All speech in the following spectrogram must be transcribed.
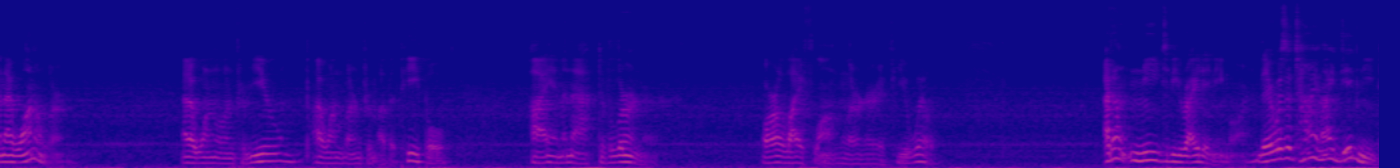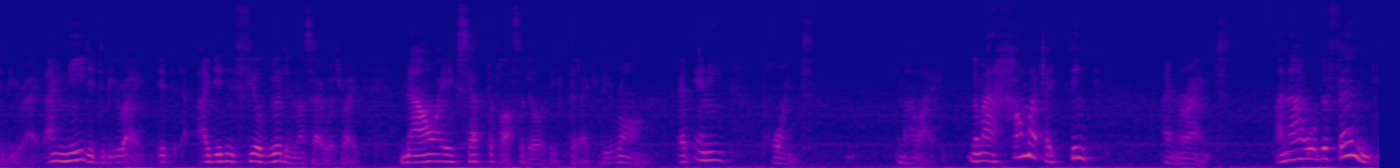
and I want to learn. And I want to learn from you, I want to learn from other people. I am an active learner, or a lifelong learner, if you will. I don't need to be right anymore. There was a time I did need to be right. I needed to be right. It, I didn't feel good unless I was right. Now I accept the possibility that I could be wrong at any point in my life. No matter how much I think I'm right. And I will defend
